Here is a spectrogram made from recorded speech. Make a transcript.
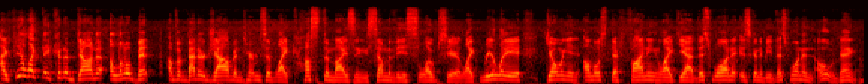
I feel like they could have done a little bit of a better job in terms of like customizing some of these slopes here. Like really going and almost defining like, yeah, this one is going to be this one. And oh, dang.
